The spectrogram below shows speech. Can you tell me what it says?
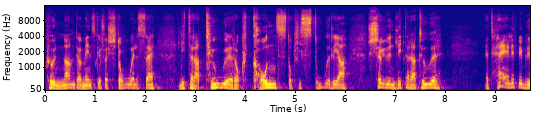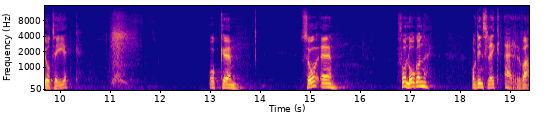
kunnande och mänsklig förståelse, litteratur och konst och historia, skönlitteratur. Ett härligt bibliotek. Och eh, så eh, får någon av din släkt ärva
